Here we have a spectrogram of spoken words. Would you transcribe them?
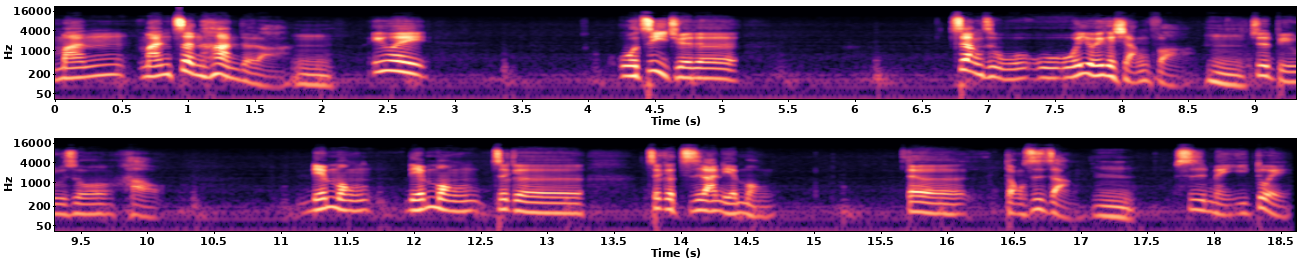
蛮蛮震撼的啦。嗯，因为我自己觉得这样子我，我我我有一个想法，嗯，就是比如说，好联盟联盟这个这个直男联盟，的董事长，嗯，是每一队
